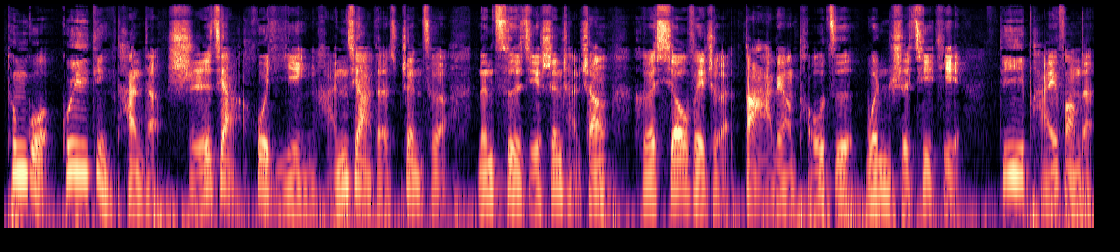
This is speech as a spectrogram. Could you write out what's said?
通过规定碳的实价或隐含价的政策，能刺激生产商和消费者大量投资温室气体低排放的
